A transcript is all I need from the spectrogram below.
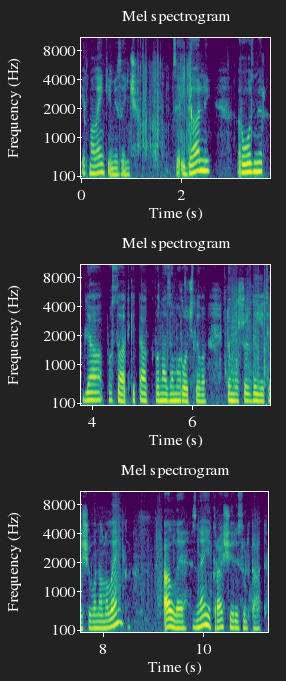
як маленький мізинчик. Це ідеальний розмір для посадки. Так, вона заморочлива, тому що здається, що вона маленька, але з неї кращий результат.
